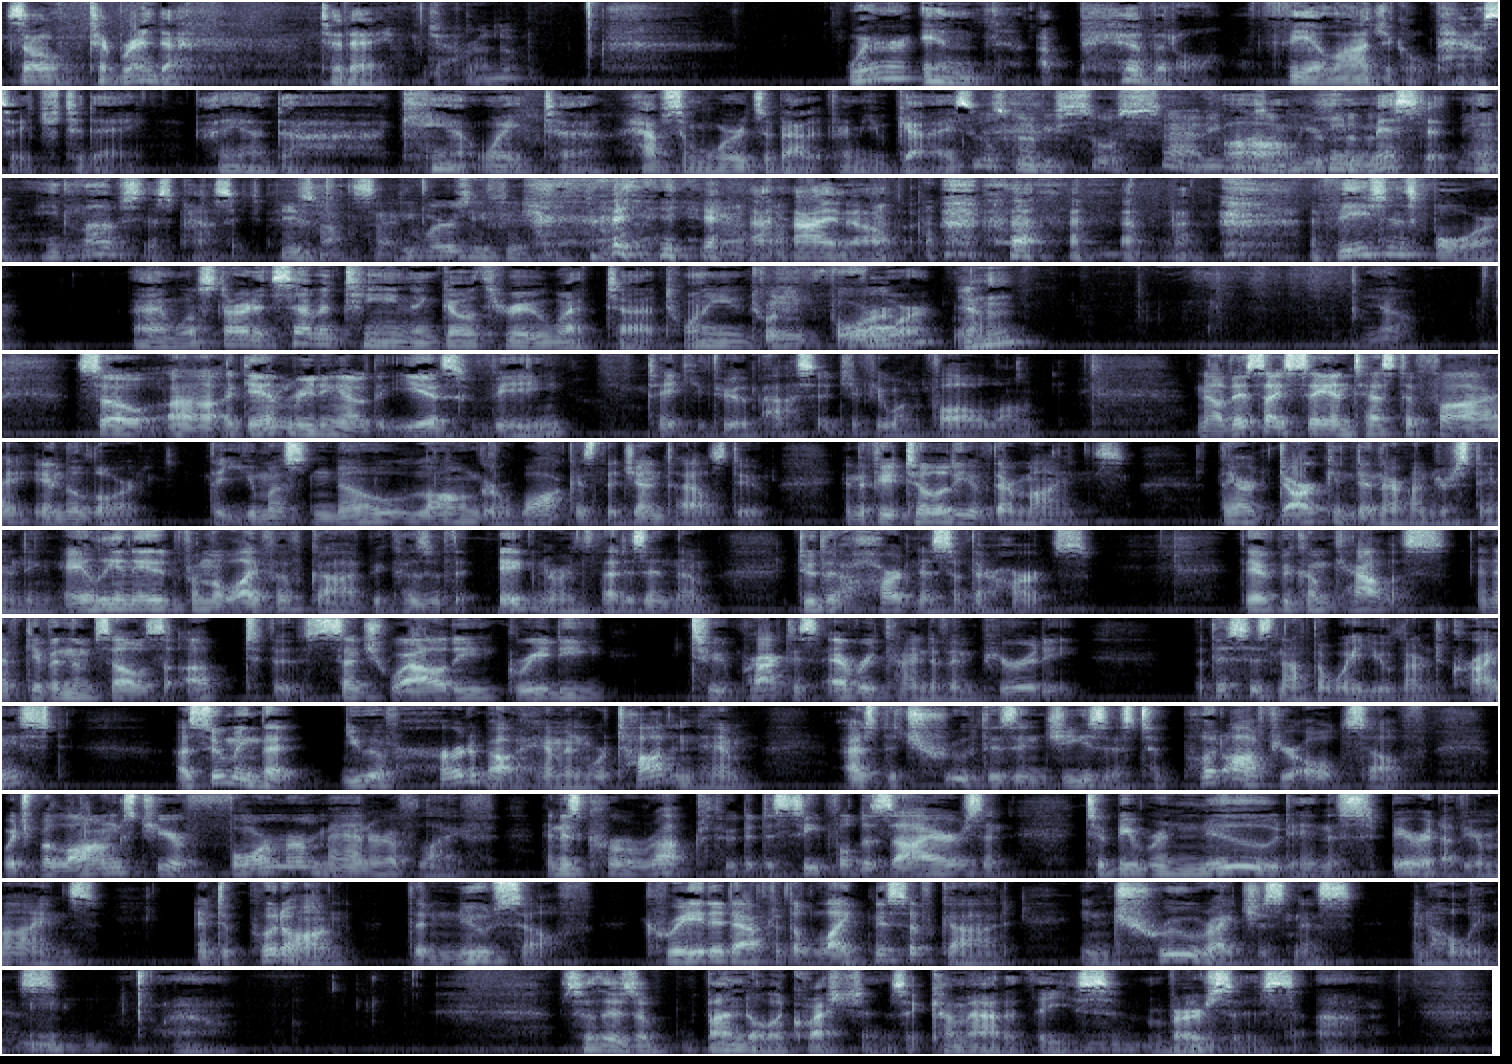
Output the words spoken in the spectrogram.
So to Brenda today, Brenda. we're in a pivotal theological passage today, and uh, can't wait to have some words about it from you guys. Bill's going to be so sad he Oh, wasn't here he for this. missed it. Yeah. He, he loves this passage. He's not sad. He, where's he fishing? yeah, I know. Ephesians 4, and we'll start at 17 and go through what, uh, 20, 24. Yeah. Mhm. Yeah. So, uh, again, reading out of the ESV, take you through the passage if you want to follow along. Now, this I say and testify in the Lord, that you must no longer walk as the Gentiles do, in the futility of their minds. They are darkened in their understanding, alienated from the life of God because of the ignorance that is in them, due to the hardness of their hearts. They have become callous, and have given themselves up to the sensuality, greedy to practice every kind of impurity. But this is not the way you learned Christ. Assuming that you have heard about him and were taught in him, as the truth is in Jesus, to put off your old self, which belongs to your former manner of life, and is corrupt through the deceitful desires, and to be renewed in the spirit of your minds, and to put on the new self, created after the likeness of God in true righteousness and holiness. Wow. So there's a bundle of questions that come out of these verses. Um,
